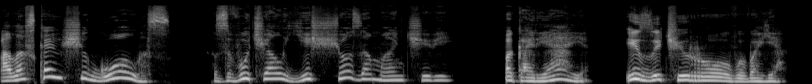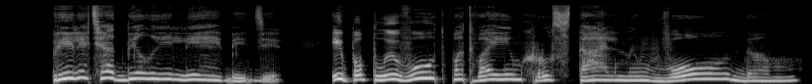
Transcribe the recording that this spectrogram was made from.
А ласкающий голос звучал еще заманчивей, покоряя и зачаровывая. Прилетят белые лебеди и поплывут по твоим хрустальным водам.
